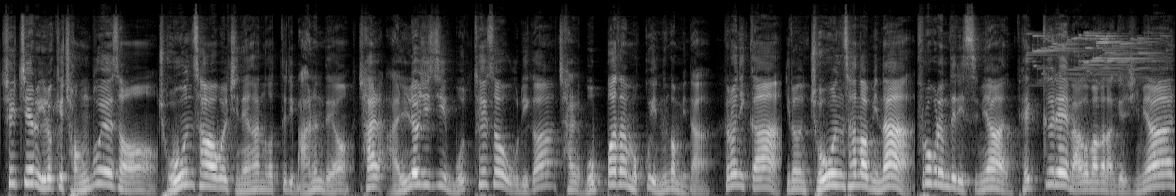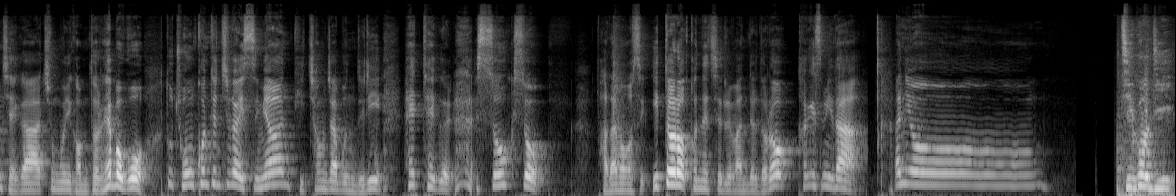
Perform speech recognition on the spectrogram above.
실제로 이렇게 정부에서 좋은 사업을 진행하는 것들이 많은데요. 잘 알려지지 못해서 우리가 잘 못 받아먹고 있는 겁니다. 그러니까 이런 좋은 산업이나 프로그램들이 있으면 댓글에 마구마구 남겨주시면 제가 충분히 검토를 해보고 또 좋은 컨텐츠가 있으면 시청자분들이 혜택을 쏙쏙 받아먹을 수 있도록 컨텐츠를 만들도록 하겠습니다. 안녕! 디고디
